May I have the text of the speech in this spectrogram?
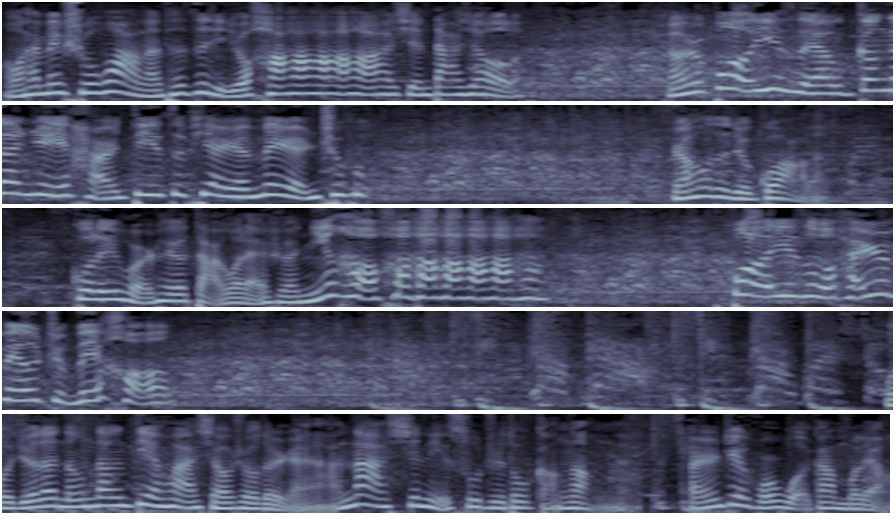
我还没说话呢，他自己就哈哈哈哈哈先大笑了，然后说：“不好意思呀，我刚干这一行，第一次骗人没忍住。”然后他就挂了。过了一会儿，他又打过来说：“你好，哈哈哈哈哈哈，不好意思，我还是没有准备好。”我觉得能当电话销售的人啊，那心理素质都杠杠的。反正这活儿我干不了。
